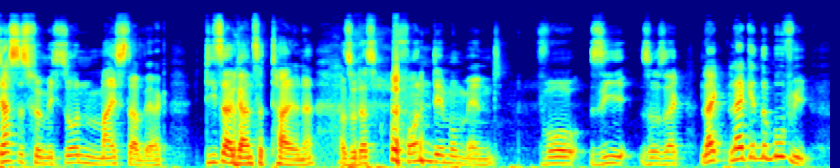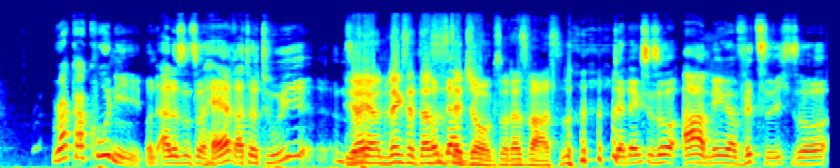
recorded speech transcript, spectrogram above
das ist für mich so ein Meisterwerk, dieser ganze Teil, ne? Also das von dem Moment, wo sie so sagt, like, like in the movie, Rakakuni. Und alle sind so, hä, Ratatouille? So. Ja, ja, und du denkst halt, das und ist dann, der Joke, so, das war's. Dann denkst du so, ah, mega witzig, so,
